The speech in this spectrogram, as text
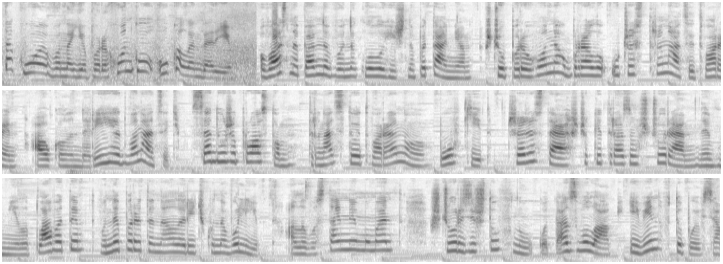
такою вона є по рахунку у календарі. У вас напевно виникло логічне питання, що в перегонах брали участь 13 тварин, а у календарі їх 12. Все дуже просто. 13-ю твариною був кіт. Через те, що кіт разом з щурем не вміли плавати, вони перетинали річку на волі. Але в останній момент щур зіштовхнув кота з вола, і він втопився.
